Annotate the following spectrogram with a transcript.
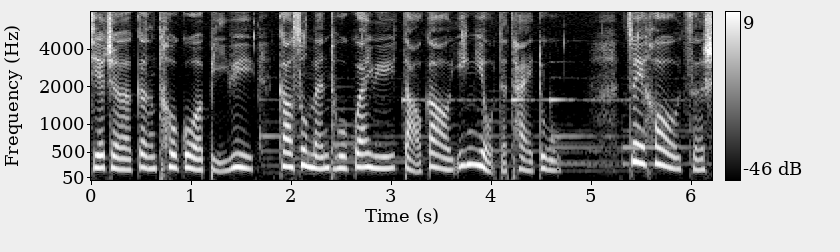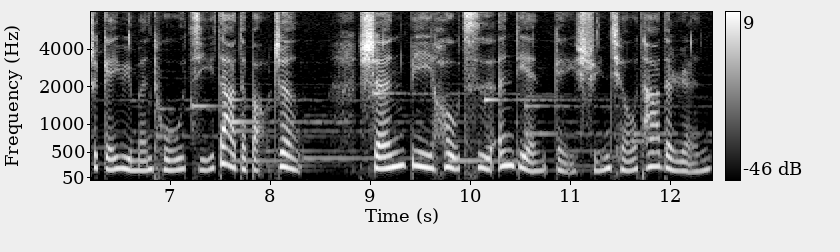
接着，更透过比喻告诉门徒关于祷告应有的态度。最后，则是给予门徒极大的保证：神必厚赐恩典给寻求他的人。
